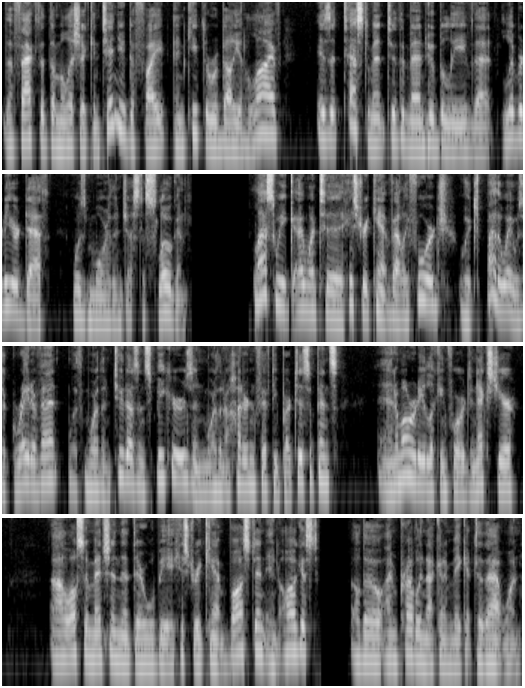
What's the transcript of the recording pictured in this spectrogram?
The fact that the militia continued to fight and keep the rebellion alive is a testament to the men who believed that liberty or death was more than just a slogan. Last week, I went to History Camp Valley Forge, which, by the way, was a great event with more than two dozen speakers and more than 150 participants, and I'm already looking forward to next year. I'll also mention that there will be a History Camp Boston in August, although I'm probably not going to make it to that one.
